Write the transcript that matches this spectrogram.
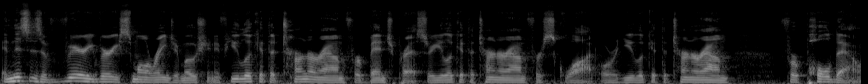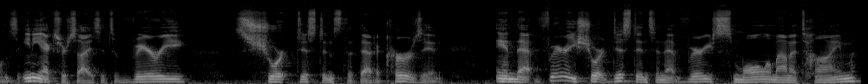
And this is a very, very small range of motion. If you look at the turnaround for bench press, or you look at the turnaround for squat, or you look at the turnaround for pull downs, any exercise, it's a very short distance that that occurs in. And that very short distance in that very small amount of time,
